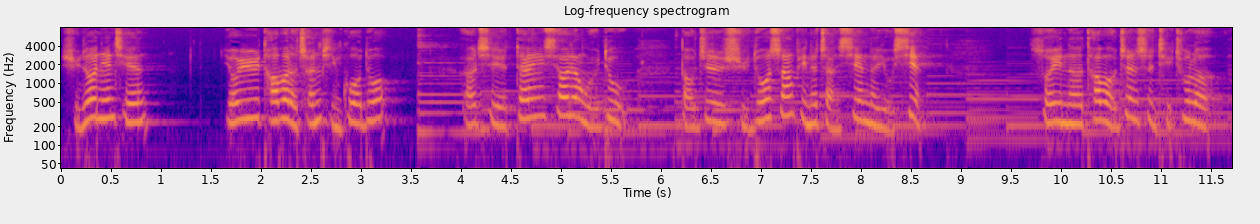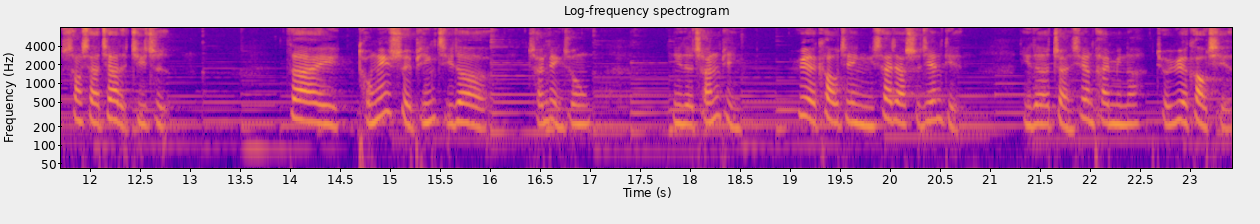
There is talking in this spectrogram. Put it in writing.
许多年前，由于淘宝的产品过多，而且单一销量维度导致许多商品的展现呢有限，所以呢，淘宝正式提出了上下架的机制。在同一水平级的产品中，你的产品越靠近下架时间点，你的展现排名呢就越靠前。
